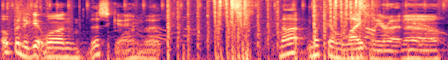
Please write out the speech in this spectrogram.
Hoping to get one this game, but not looking likely right now.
